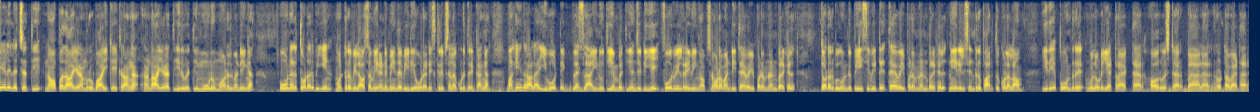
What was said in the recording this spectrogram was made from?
ஏழு லட்சத்தி நாற்பதாயிரம் ரூபாய் கேட்குறாங்க. ரெண்டாயிரத்தி இருபத்தி மூணு மாடல் வண்டிங்க. ஓனர் தொடர்பு எண் மற்றும் விலாசம் இரண்டுமே இந்த வீடியோவோட டிஸ்கிரிப்ஷனில் கொடுத்துருக்காங்க. மகேந்திராவில் யுவோ டெக் ப்ளஸில் ஐநூற்றி எண்பத்தி அஞ்சு டிஐ ஃபோர் வீல் டிரைவிங் ஆப்ஷனோட வண்டி தேவைப்படும் நண்பர்கள். தொடர்பு கொண்டு பேசிவிட்டு தேவைப்படும் நண்பர்கள் நேரில் சென்று பார்த்து கொள்ளலாம். இதே போன்று உங்களுடைய டிராக்டர் ஹார்வெஸ்டர் பேலர் ரொட்டவேட்டர்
